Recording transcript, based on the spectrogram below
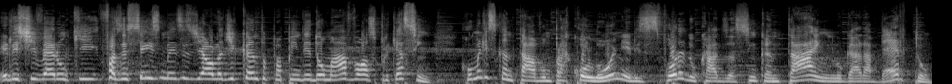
eles tiveram que fazer seis meses de aula de canto pra aprender a domar a voz. Porque assim, como eles cantavam pra colônia, eles foram educados assim, cantar em lugar aberto.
